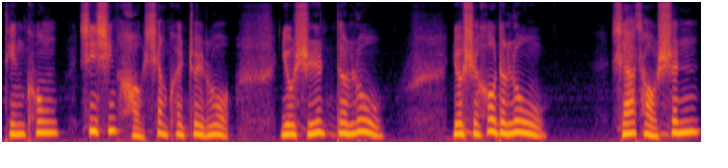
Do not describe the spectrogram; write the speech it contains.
天空，星星好像快坠落。有时的路，有时候的路，狭草深，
